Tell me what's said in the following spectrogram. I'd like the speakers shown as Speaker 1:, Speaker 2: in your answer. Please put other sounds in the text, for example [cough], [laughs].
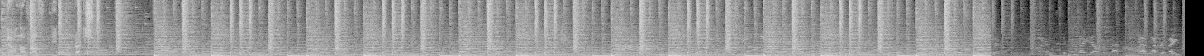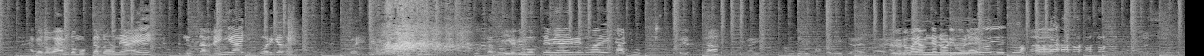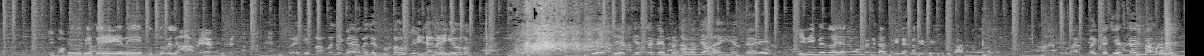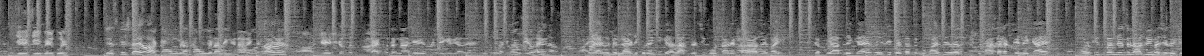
Speaker 1: Werner Navas, Beat Production.
Speaker 2: अबे तो भाई, हम तो मुक्ता तोड़ने आए मुक्ता खाएँगे आज, और क्या तो? [laughs] मुक्ता ये भी मुफ्ते में आए हुए तुम्हारे चाचू। हाँ?
Speaker 3: तो
Speaker 2: अबे तो भाई हमने थोड़ी बोला है कोई।
Speaker 3: लिफाफे में पैसे हैं या नहीं पूछ लो पहले।
Speaker 2: हाँ, भाई लिफाफा लेके आए पहले नहीं हो?
Speaker 3: ये जेब केस का टाइम खत्म हो गया भाई ये डायरेक्ट इजी पे तो अकाउंट में भी डाल सकते भाई क्या जेस कैश मांग रहे हो तुम?
Speaker 2: जी जी बिल्कुल।
Speaker 3: जेस कैश लाए हो
Speaker 4: अकाउंट में अकाउंट में डालेंगे डायरेक्ट
Speaker 3: अकाउंट में।
Speaker 4: हाँ कैश का टाइम खतरनाक है इसलिए लेके नहीं आ रहे भाई।
Speaker 3: भाई यार वैसे लाडी कुरंगी के हालात वैसे बहुत सारे खराब है भाई। जब भी आप लेके आए तो इसी पैसा में मोबाइल भी जरा छुपा कर रख के लेके आए। और इस बंदे से लाजमी बजे बचे लेके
